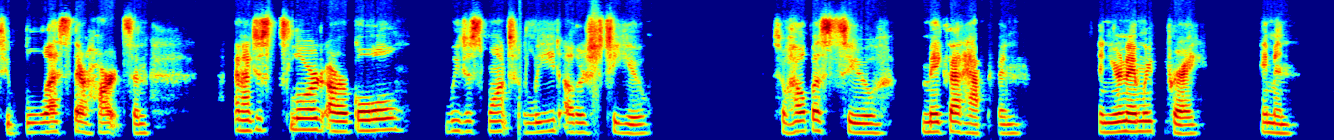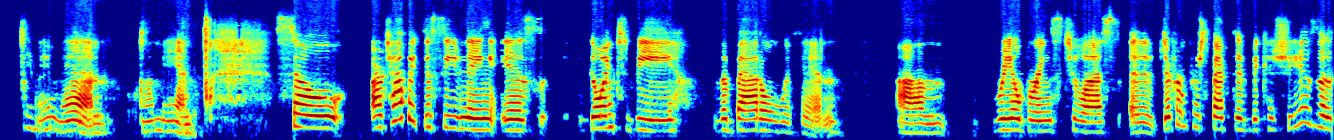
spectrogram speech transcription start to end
to bless their hearts. And, and I just, Lord, our goal we just want to lead others to you. So help us to make that happen. In your name we pray. Amen. Amen. Amen. So, our topic this evening is going to be the battle within. Um, Rio brings to us a different perspective because she is a,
